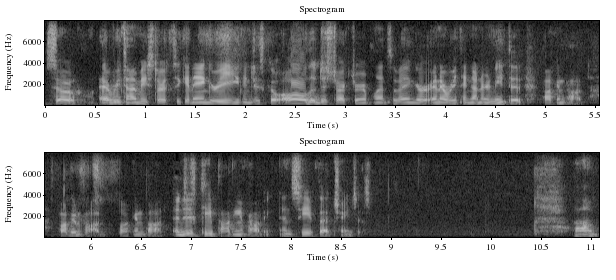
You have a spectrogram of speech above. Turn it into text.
So every time he starts to get angry, you can just go, all the distractor implants of anger and everything underneath it, POC and POD, POC and POD, POC and POD, and just keep POCing and PODing and see if that changes. Um,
